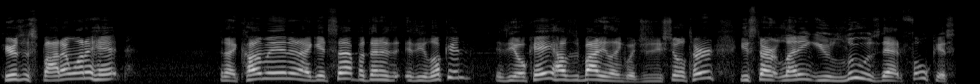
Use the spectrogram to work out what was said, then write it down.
here's the spot I want to hit, and I come in and I get set. But then is, is he looking? Is he okay? How's his body language? Is he still turned? You start letting you lose that focus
